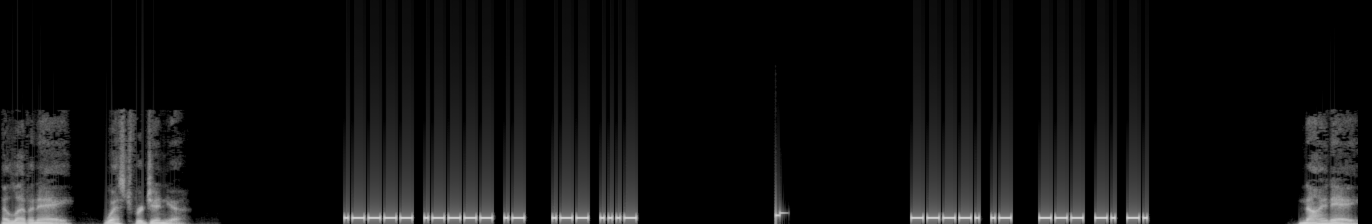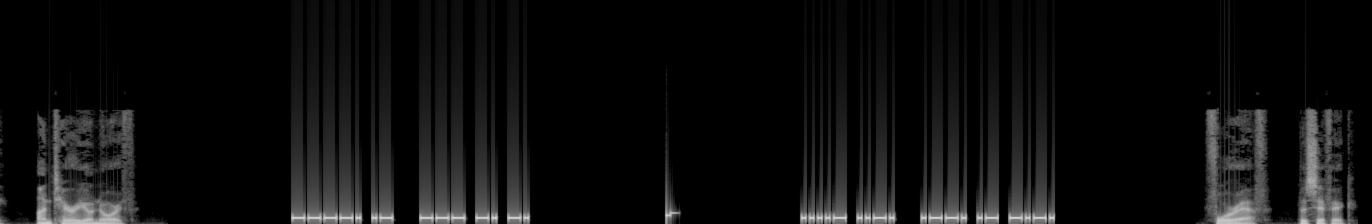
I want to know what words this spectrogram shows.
Eleven A, West Virginia. Nine A, Ontario North. 4F, Pacific.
